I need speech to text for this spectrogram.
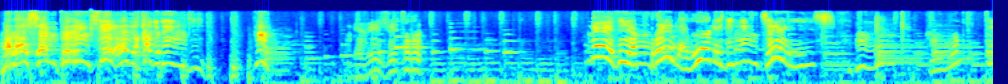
Ma la sempre insieme cadenti! Ne vedi per... No, the umbrella wanted in tails! Ma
